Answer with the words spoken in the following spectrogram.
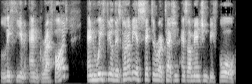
lithium, and graphite. And we feel there's going to be a sector rotation, as I mentioned before,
